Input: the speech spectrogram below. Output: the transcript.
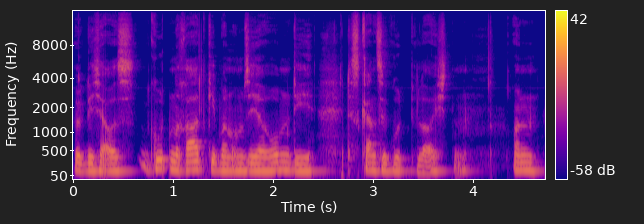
wirklich aus guten Ratgebern um sie herum, die das Ganze gut beleuchten. Und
